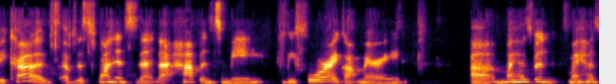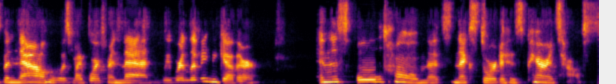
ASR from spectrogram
because of this one incident that happened to me before I got married. Um, my husband, my husband now, who was my boyfriend then, we were living together in this old home that's next door to his parents' house.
